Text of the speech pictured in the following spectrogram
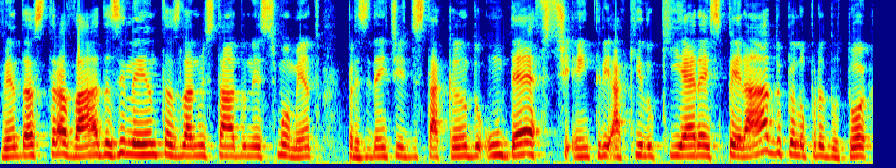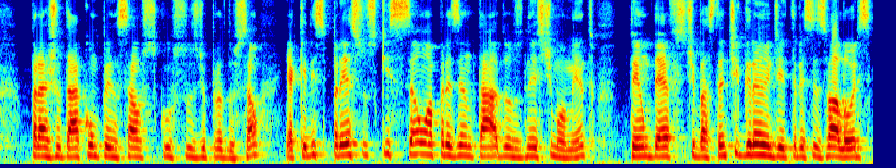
vendas travadas e lentas lá no estado neste momento. O presidente destacando um déficit entre aquilo que era esperado pelo produtor para ajudar a compensar os custos de produção e aqueles preços que são apresentados neste momento tem um déficit bastante grande entre esses valores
